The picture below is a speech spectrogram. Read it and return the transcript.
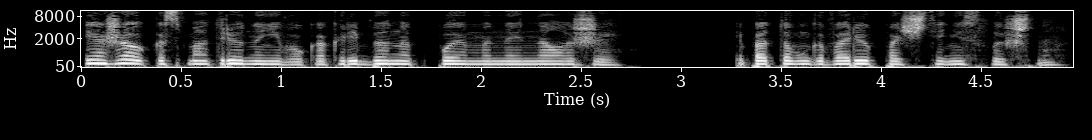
Я жалко смотрю на него, как ребенок, пойманный на лжи, и потом говорю почти неслышно.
